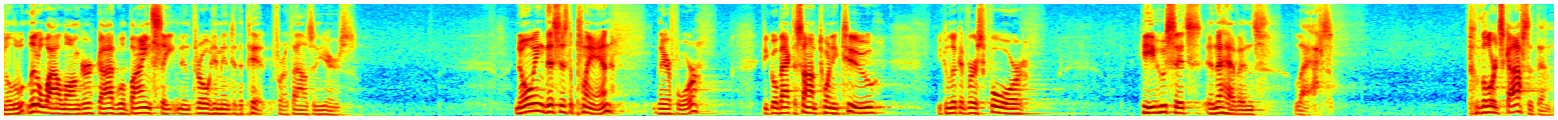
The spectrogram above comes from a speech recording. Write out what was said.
In a little while longer, God will bind Satan and throw him into the pit for a thousand years. Knowing this is the plan, therefore, if you go back to Psalm 22, you can look at verse 4 he who sits in the heavens laughs. The Lord scoffs at them.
